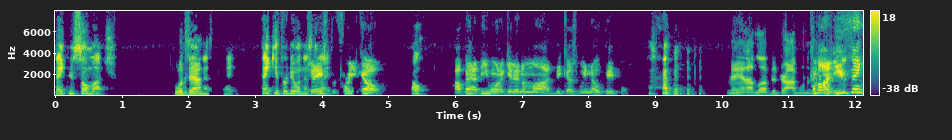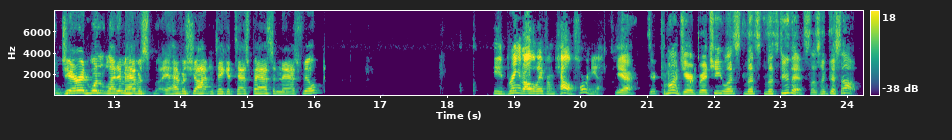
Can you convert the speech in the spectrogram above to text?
Thank you so much. What's that? Thank you for doing this Chase, tonight. before you go, Oh, how bad do you want to get in a mod? Because we know people. Man, I'd love to drive one of Come these. on, do you think Jared wouldn't let him have a s- have a shot and take a test pass in Nashville? he's bringing it all the way from California. Yeah, come on, Jared Britchie. Let's let's let's do this. Let's hook this up.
